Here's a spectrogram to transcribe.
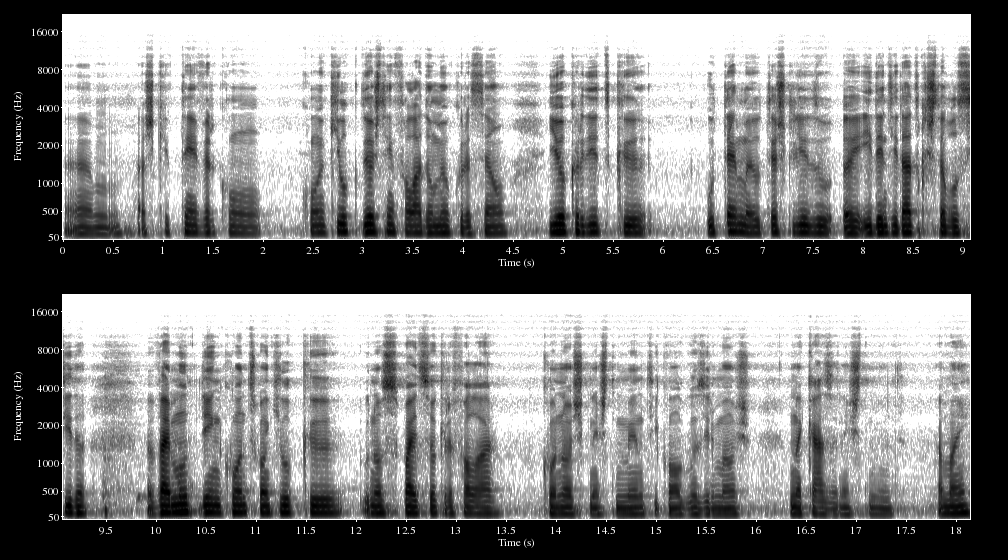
Um, acho que tem a ver com, com aquilo que Deus tem falado ao meu coração e eu acredito que o tema, eu ter escolhido a identidade restabelecida, vai muito de encontro com aquilo que o nosso Pai do Céu quer falar connosco neste momento e com alguns irmãos na casa neste momento. Amém?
